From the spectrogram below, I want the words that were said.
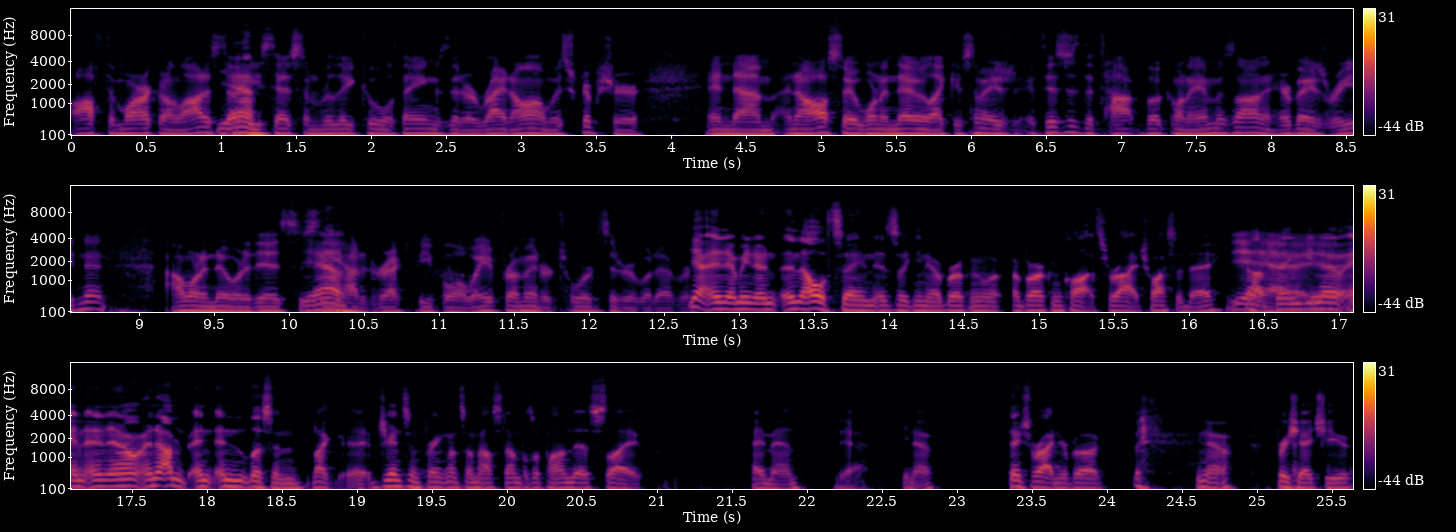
off the mark on a lot of stuff, Yeah. he says some really cool things that are right on with Scripture, and um, and I also want to know like if somebody's if this is the top book on Amazon and everybody's reading it, I want to know what it is to Yeah. see how to direct people away from it or towards it or whatever. Yeah, and I mean, and, and the old saying is like you know, broken a broken clock's right twice a day. Yeah, thing, you know. yeah, And and and, and I'm and, and listen, like if Jentezen Franklin somehow stumbles upon this, like, hey man, yeah, you know, thanks for writing your book. You know, appreciate you.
